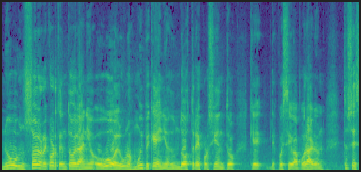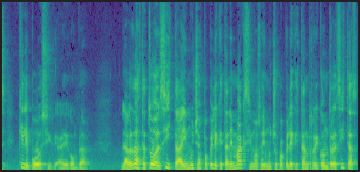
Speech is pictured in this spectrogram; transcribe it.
no hubo un solo recorte en todo el año, o hubo algunos muy pequeños, de un 2-3%, que después se evaporaron. Entonces, ¿qué le puedo decir de comprar? La verdad está todo alcista, hay muchos papeles que están en máximos, hay muchos papeles que están recontra alcistas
